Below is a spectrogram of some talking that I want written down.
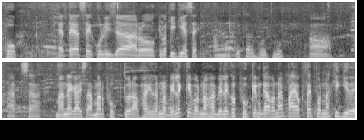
ভোক। ইয়াতে আছে কলিজা আৰু কিবা কি কি আছে? অঁ আচ্ছা। মানে গাইছ আমাৰ ভোগটো ৰাভাগিলানৰ বেলেগকৈ বনোৱা হয়। বেলেগত ভোগ কেনেকুৱা বনায় পায়স টাইপৰ না কি কি দে?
